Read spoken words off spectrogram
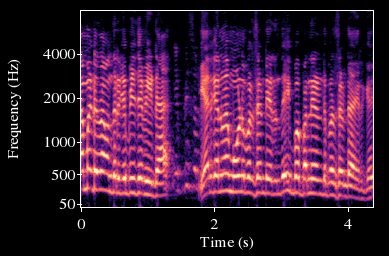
நம்மகிட்ட தான் வந்திருக்கு பிஜேபி கிட்ட. ஏற்கனவே மூணு பர்சன்ட் இருந்து இப்போ பன்னிரெண்டு பர்சன்ட் ஆயிருக்கு.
